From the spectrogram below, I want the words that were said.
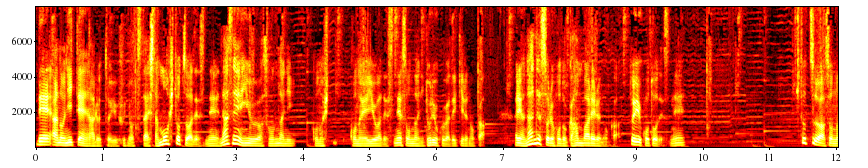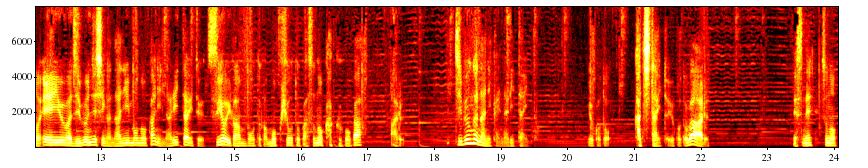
で、あの2点あるというふうにお伝えした。もう一つはですね、なぜ英雄はそんなに、この、この英雄はですね、そんなに努力ができるのか、あるいはなんでそれほど頑張れるのかということですね。一つはその英雄は自分自身が何者かになりたいという強い願望とか目標とかその覚悟がある。自分が何かになりたいということ、勝ちたいということがある。ですね。その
